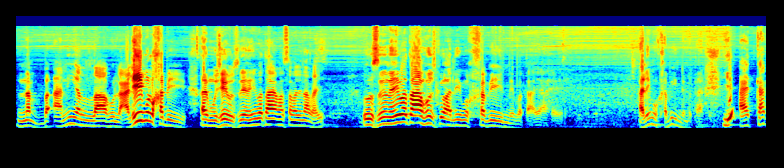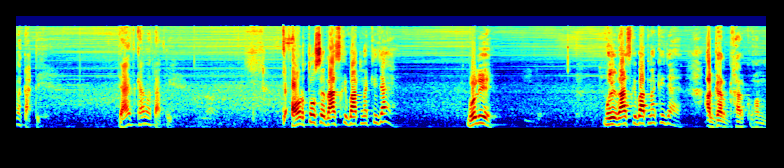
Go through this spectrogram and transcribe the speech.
دین نبعنی اللہ العلیم الخبیر۔ اے مجھے اس نے نہیں بتایا میں سمجھنا بھائی۔ اس نے نہیں بتایا، مجھ کو علیم الخبیر نے بتایا ہے۔ علیم الخبیر نے بتایا۔ یہ آیت کیا بتاتی ہے؟ یہ آیت کیا بتاتی ہے؟ کہ عورتوں سے راز کی بات نہ کی جائے۔ بولیے۔ بولیے، راز کی بات نہ کی جائے۔ اگر گھر کو ہم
